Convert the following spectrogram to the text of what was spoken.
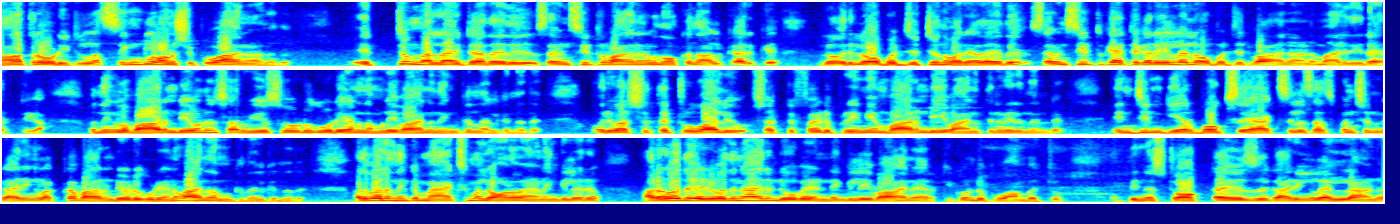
മാത്രം ഓടിയിട്ടുള്ള സിംഗിൾ ഓണർഷിപ്പ് വാഹനമാണിത്. ഏറ്റവും നല്ലതായിട്ട് അതായത് സെവൻ സീറ്റർ വാഹനങ്ങൾ നോക്കുന്ന ആൾക്കാർക്ക് ഒരു ലോ ബഡ്ജറ്റ് എന്ന് പറയാം. അതായത് സെവൻ സീറ്റർ കാറ്റഗറിയിലെ ലോ ബഡ്ജറ്റ് വാഹനമാണ് മാരുതിയുടെ എർട്ടിക അപ്പോൾ നിങ്ങൾ വാറണ്ടിയോടും സർവീസോട് കൂടിയാണ് നമ്മൾ ഈ വാഹനം നിങ്ങൾക്ക് നൽകുന്നത്. ഒരു വർഷത്തെ true value certified premium warranty ഈ വാഹനത്തിന് വരുന്നുണ്ട്. Engine gear box axle suspension കാര്യങ്ങളൊക്കെ വാറണ്ടിയോട് കൂടിയാണ് വാഹനം നമുക്ക് നൽകുന്നത്. അതുപോലെ നിങ്ങൾക്ക് മാക്സിമം ലോൺ വേണമെങ്കിൽ ഒരു അറുപത് എഴുപതിനായിരം രൂപ ഉണ്ടെങ്കിൽ ഈ വാഹനം ഇറക്കിക്കൊണ്ട് പോകാൻ പറ്റും. പിന്നെ സ്റ്റോക്ക് ടയേഴ്സ് കാര്യങ്ങളെല്ലാം ആണ്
